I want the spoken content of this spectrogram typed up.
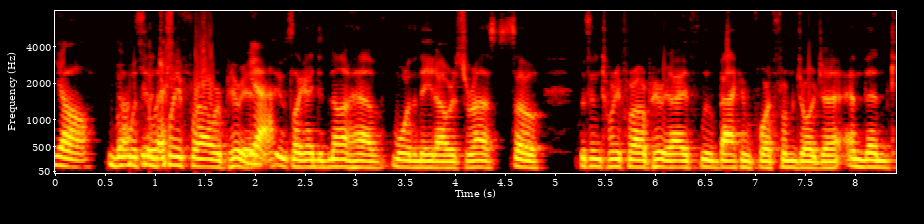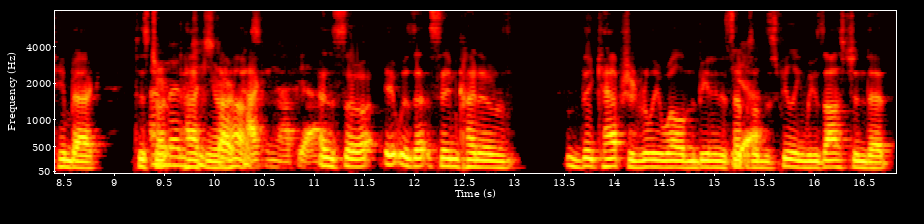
y'all but within a 24 hour period, Yeah. it was like I did not have more than eight hours to rest. So within a 24 hour period, I flew back and forth from Georgia, and then came back to start packing to start our house. packing up, yeah. And so it was that same kind of they captured really well in the beginning of this episode Yeah. this feeling of exhaustion that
